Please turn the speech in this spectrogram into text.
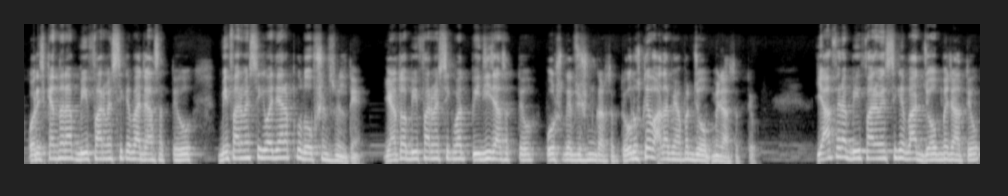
और इसके अंदर आप बी फार्मेसी के बाद जा सकते हो। बी फार्मेसी के बाद यार आपको दो ऑप्शन मिलते हैं। या तो आप बी फार्मेसी के बाद पीजी जा सकते हो पोस्ट ग्रेजुएशन कर सकते हो, और उसके बाद आप यहाँ पर जॉब में जा सकते हो। या फिर आप बी फार्मेसी के बाद जॉब में जाते हो,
